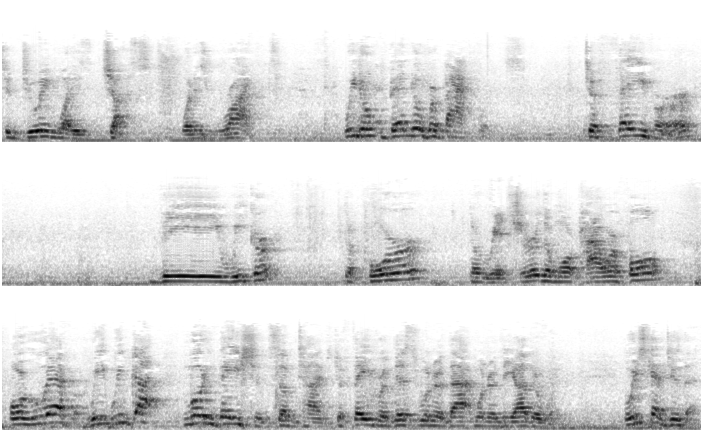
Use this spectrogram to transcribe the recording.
to doing what is just, what is right. We don't bend over backwards to favor the weaker, the poorer, the richer, the more powerful, or whoever. We, we've got motivation sometimes to favor this one or that one or the other one. We just can't do that.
